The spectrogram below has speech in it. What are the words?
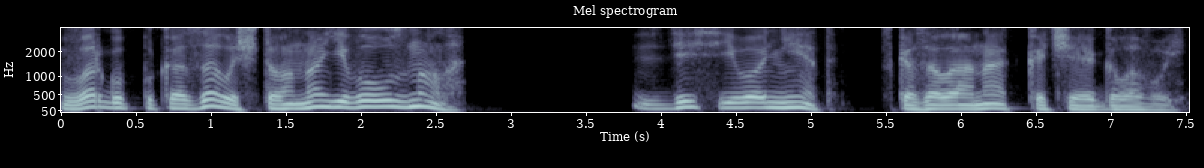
Варгу показалось, что она его узнала. «Здесь его нет», — сказала она, качая головой.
